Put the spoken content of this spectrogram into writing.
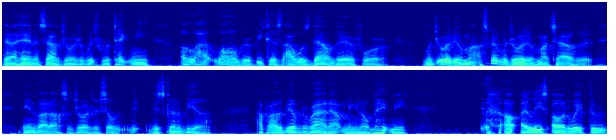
that I had in South Georgia, which will take me a lot longer because I was down there for majority of my I spent majority of my childhood in Valdosta, Georgia. So this is gonna be a I'll probably be able to ride out, you know, maybe at least all the way through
